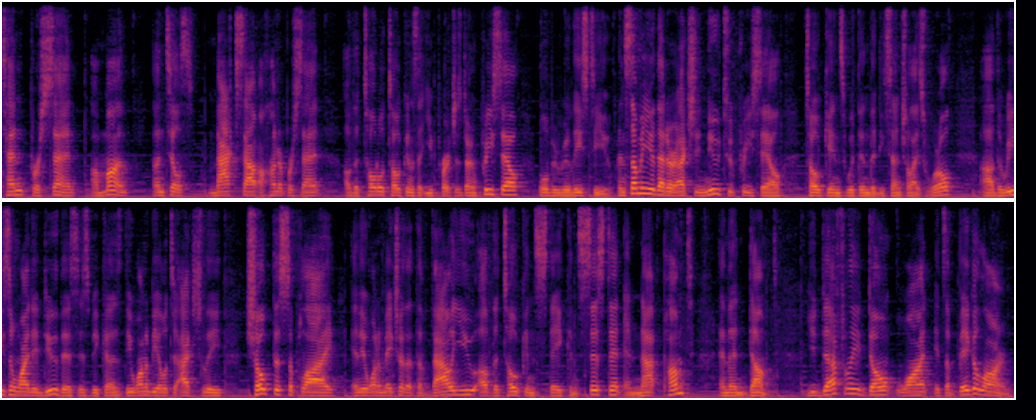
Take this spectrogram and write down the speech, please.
10% a month until max out 100% of the total tokens that you purchased during pre-sale will be released to you. And some of you that are actually new to pre-sale tokens within the decentralized world, uh, the reason why they do this is because they want to be able to actually choke the supply and they want to make sure that the value of the tokens stay consistent and not pumped and then dumped. You definitely don't want, it's a big alarm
